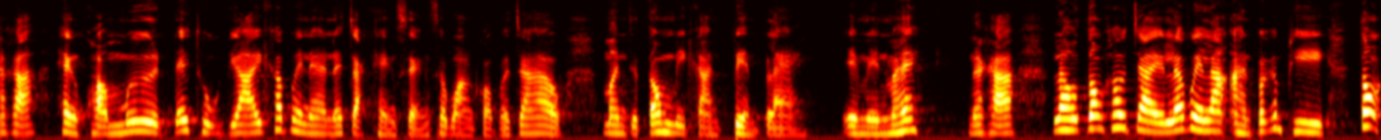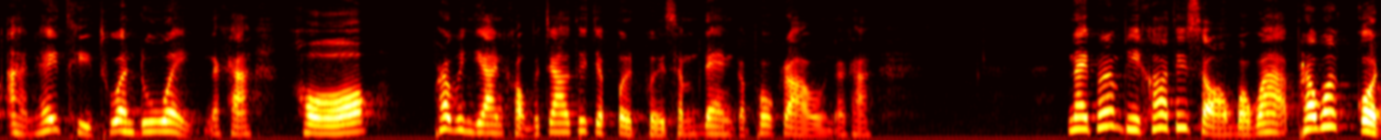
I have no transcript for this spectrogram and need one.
นะคะแห่งความมืดได้ถูกย้ายเข้าไปในอาณาจักรแห่งแสงสว่างของพระเจ้า มันจะต้องมีการเปลี่ยนแปลงเอเมนไหมนะคะเราต้องเข้าใจและเวลาอ่านพระคัมภีร์ต้องอ่านให้ถี่ถ้วนด้วยนะคะขอพระวิญญาณของพระเจ้าที่จะเปิดเผยสำแดงกับพวกเรานะคะ ในพระคัมภีร์ข้อที่สองบอกว่า เพราะว่ากฎ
